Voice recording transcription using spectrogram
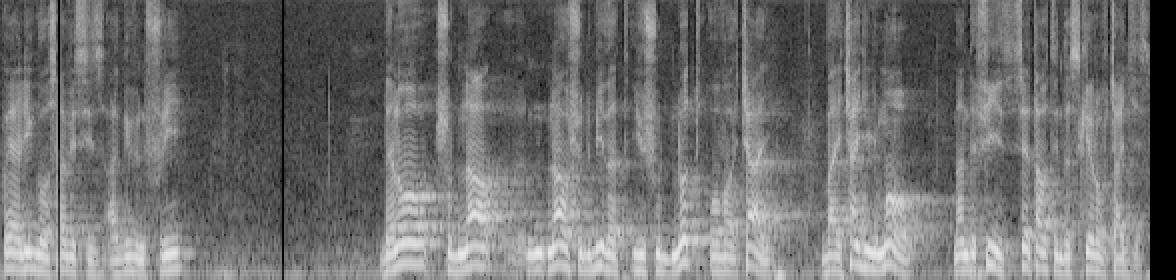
where legal services are given free. The law should now, now should be that you should not overcharge by charging more than the fees set out in the scale of charges.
